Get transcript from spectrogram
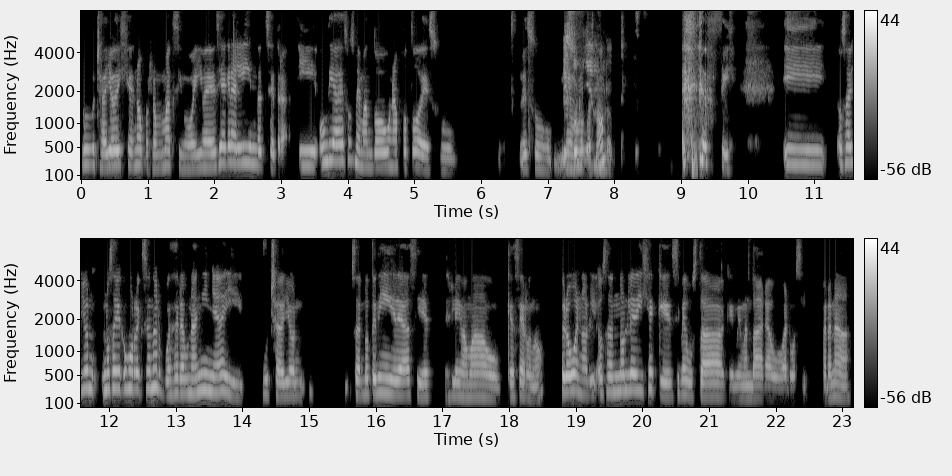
pucha, yo dije, no, pues lo máximo. Y me decía que era linda, etcétera. Y un día de esos me mandó una foto de su, de su De su miembro, pues, ¿no? sí. Y, o sea, yo no sabía cómo reaccionar, pues era una niña y, pucha, yo, o sea, no tenía idea si a mi mamá o qué hacer, ¿no? Pero bueno, o sea, no le dije que sí me gustaba que me mandara o algo así, para nada.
